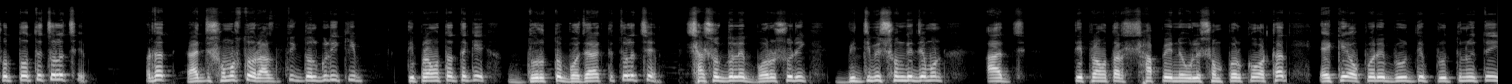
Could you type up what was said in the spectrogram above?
সত্য হতে চলেছে? অর্থাৎ রাজ্যের সমস্ত রাজনৈতিক দলগুলি কি তিপ্রামতা থেকে দূরত্ব বজায় রাখতে চলেছে? শাসক দলের বড় শরিক বিজেপির সঙ্গে যেমন আজ তিপ্রামতার সাপে নেউলের সম্পর্ক, অর্থাৎ একে অপরের বিরুদ্ধে প্রতিনিয়তই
